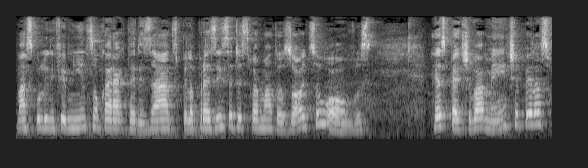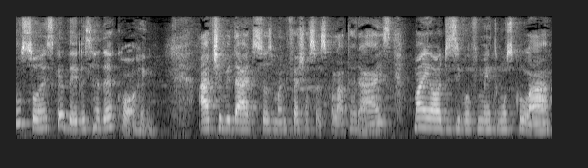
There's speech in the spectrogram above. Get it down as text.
masculino e feminino são caracterizados pela presença de espermatozoides ou óvulos respectivamente, pelas funções que deles decorrem. A atividade e suas manifestações colaterais, maior desenvolvimento muscular,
